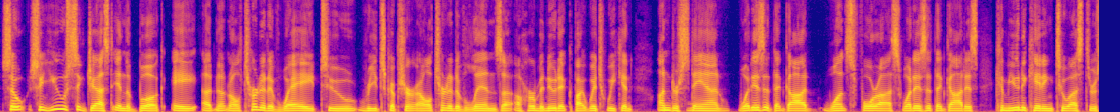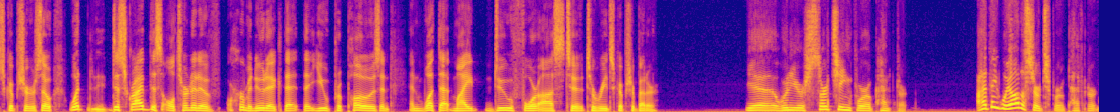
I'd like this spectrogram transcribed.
So, so you suggest in the book a an alternative way to read Scripture, an alternative lens, a, a, hermeneutic by which we can understand what is it that God wants for us, what is it that God is communicating to us through Scripture. So, what mm-hmm. describe this alternative hermeneutic that that you propose, and and what that might do for us to to read Scripture better. Yeah, when you're searching for a pattern, I think we ought to search for a pattern.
